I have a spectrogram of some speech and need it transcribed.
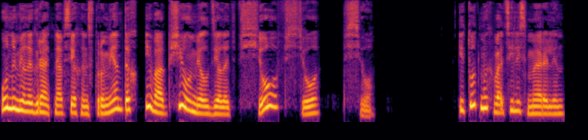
он умел играть на всех инструментах и вообще умел делать все, все, все. И тут мы хватились Мэрилин.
